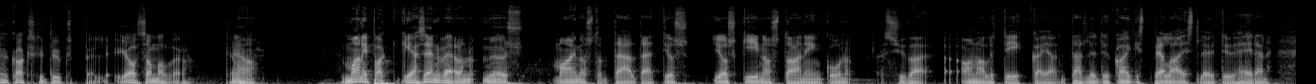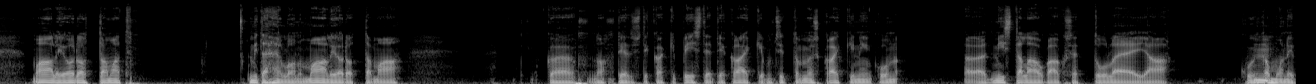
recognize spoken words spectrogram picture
Ö, 21 peliä. Joo, saman verran. Joo. Manipakkia sen verran myös mainostan täältä, että jos, jos kiinnostaa niin kuin syvä analytiikka ja täältä löytyy kaikista pelaajista löytyy heidän maali odottamat, mitä he on maali odottamaa, no tietysti kaikki pisteet ja kaikki, mutta sitten on myös kaikki niin kuin, että mistä laukaukset tulee ja kuinka Mm. moni,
